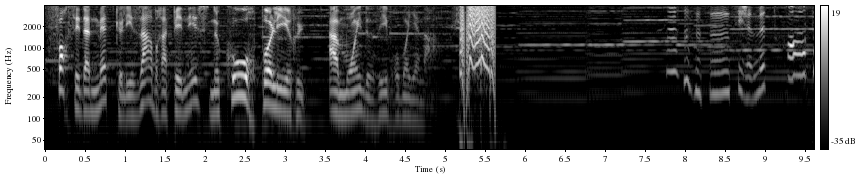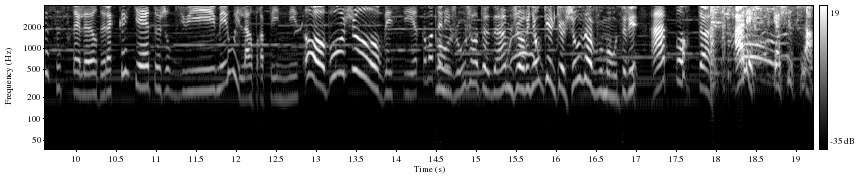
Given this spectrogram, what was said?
force est d'admettre que les arbres à pénis ne courent pas les rues, à moins de vivre au Moyen Âge. si je ne me trompe, ce serait l'heure de la cueillette aujourd'hui. Mais oui, l'arbre à pénis. Oh, bonjour, messire. Comment allez-vous? Bonjour, gentes dames. J'aurions quelque chose à vous montrer. Important. Allez, cachez cela.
